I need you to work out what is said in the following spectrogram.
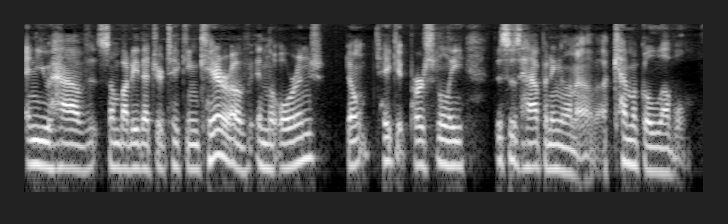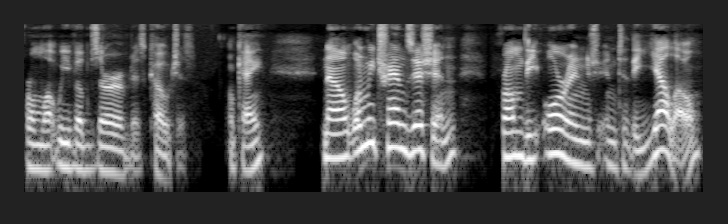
and you have somebody that you're taking care of in the orange, don't take it personally. This is happening on a, a chemical level from what we've observed as coaches. Okay, now when we transition from the orange into the yellow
